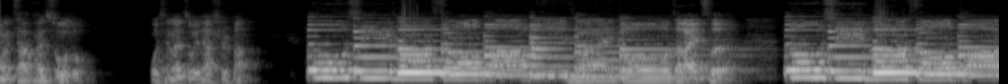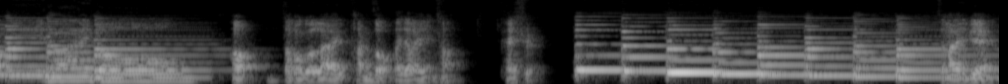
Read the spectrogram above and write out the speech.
我们加快速度。我先来做一下示范。哆西拉嗦发咪来哆，再来一次。哆西拉嗦发咪来哆。好，大宝哥来弹奏，大家来演唱，开始。再来一遍。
